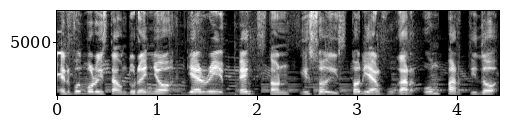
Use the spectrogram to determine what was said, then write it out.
El futbolista hondureño Jerry Bengston hizo historia al jugar un partido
